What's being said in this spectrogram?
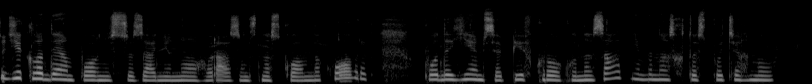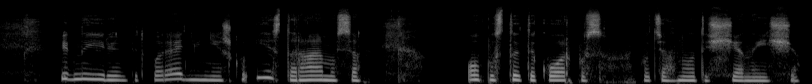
Тоді кладемо повністю задню ногу разом з носком на коврик, подаємося півкроку назад, ніби нас хтось потягнув, піднирюємо під передню ніжку і стараємося опустити корпус, потягнути ще нижче.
